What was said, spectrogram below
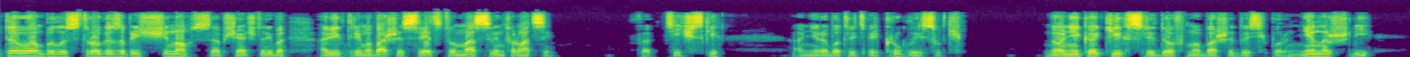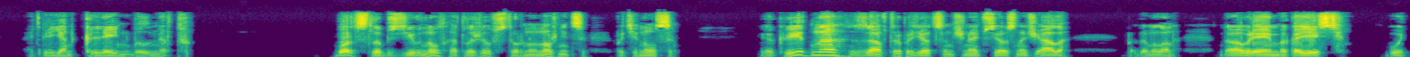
того, было строго запрещено сообщать что-либо о Викторе Мабаше средством массовой информации. Фактически, они работали теперь круглые сутки. Но никаких следов Мабаши до сих пор не нашли, а теперь Ян Клейн был мертв. Бортслоп зевнул, отложил в сторону ножницы, потянулся. — Как видно, завтра придется начинать все сначала, — подумал он, — но время пока есть будь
